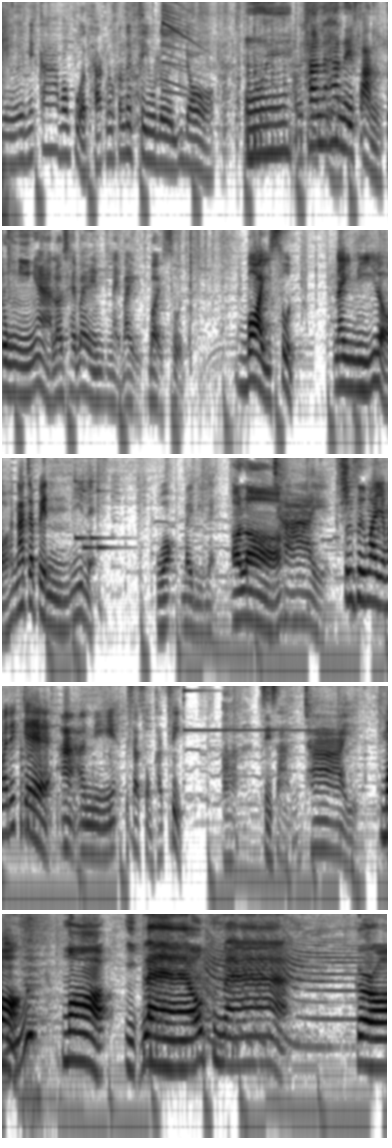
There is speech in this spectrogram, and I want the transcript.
เลย ไม่กล้าเพราะผัวทักแล้วก็เลยฟิลเลยอีดอกโอ้ยถ้าถ้าในฝั่งตรงนี้เนี่ย เราใช้ใบไหนใบบ่อยสุด บ่อยสุดในนี้เหรอ น่าจะเป็นนี่แหละวอล์กใบนี้แหละ อ๋อเหรอใช่เพิ่งซื้อมายังไม่ได้แกะอะอันนี้สะสมคลาสสิกอ่าสีสันใช่เหมาะอุ๊ยเหมาะอีกแล้วคุณแม่ girl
